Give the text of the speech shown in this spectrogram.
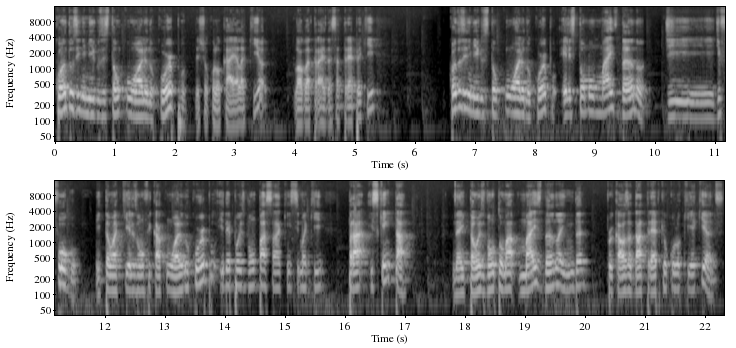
quando os inimigos estão com óleo no corpo, deixa eu colocar ela aqui, ó, logo atrás dessa trap aqui. Quando os inimigos estão com óleo no corpo, eles tomam mais dano de, de fogo. Então aqui eles vão ficar com óleo no corpo e depois vão passar aqui em cima aqui para esquentar. Né? Então eles vão tomar mais dano ainda por causa da trap que eu coloquei aqui antes.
